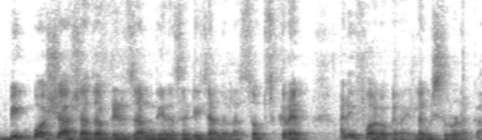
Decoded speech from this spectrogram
बिग बॉसच्या अशाच अपडेट जाणून घेण्यासाठी चॅनलला सबस्क्राईब आणि फॉलो करायला विसरू नका.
